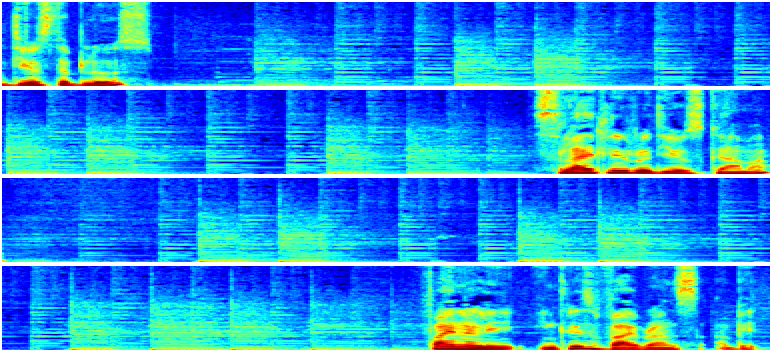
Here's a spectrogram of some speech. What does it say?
Reduce the blues. Slightly reduce gamma. Finally, increase vibrance a bit.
